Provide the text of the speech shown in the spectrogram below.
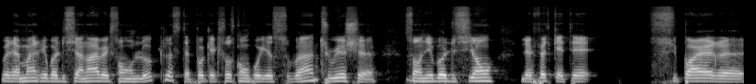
vraiment révolutionnaire avec son look. là. C'était pas quelque chose qu'on voyait souvent. Trish, euh, son évolution, le fait qu'elle était super, euh,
